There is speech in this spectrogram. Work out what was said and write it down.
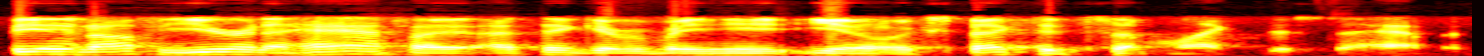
being off a year and a half, I, I think everybody you know expected something like this to happen.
